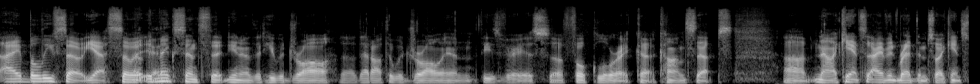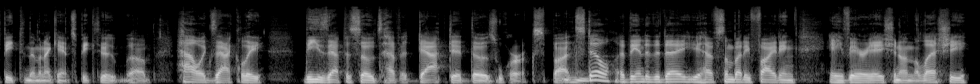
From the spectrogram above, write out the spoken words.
I believe so. Yes, so okay. it, it, makes sense that you know that he would draw uh, that author would draw in these various uh, folkloric uh, concepts. Uh, now I can't. I haven't read them, so I can't speak to them, and I can't speak to um, how exactly these episodes have adapted those works. But mm-hmm. still, at the end of the day, you have somebody fighting a variation on the Leshy.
